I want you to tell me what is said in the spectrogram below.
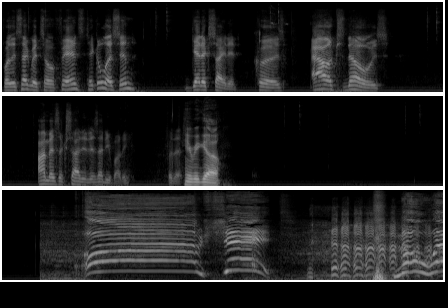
for the segment. So fans, take a listen, get excited, cause Alex knows I'm as excited as anybody for this. Here we go. Oh shit! No way!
